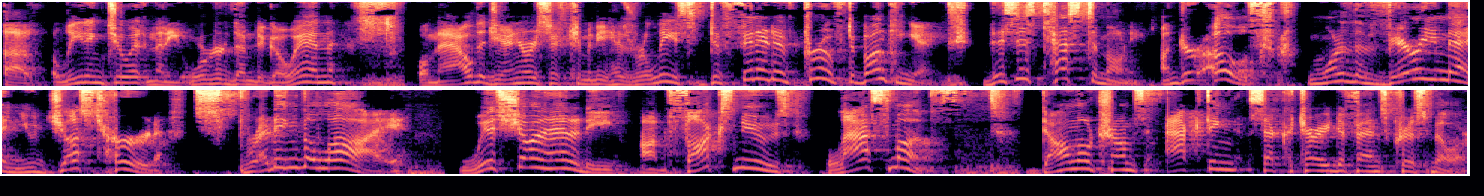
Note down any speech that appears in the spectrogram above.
uh, leading to it, and then he ordered them to go in. Well, now the January 6th committee has released definitive proof debunking it. This is testimony under oath. One of the very men you just heard spreading the lie with Sean Hannity on Fox News last month. Donald Trump's acting Secretary of Defense, Chris Miller.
